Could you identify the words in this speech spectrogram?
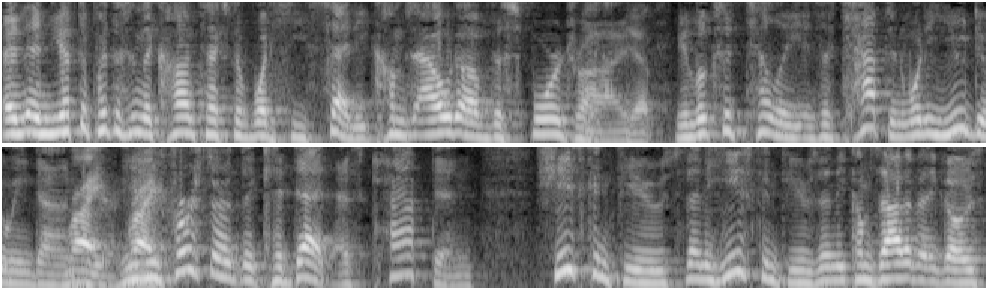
and, and you have to put this in the context of what he said. He comes out of the spore drive. Yep. He looks at Tilly and says, Captain, what are you doing down Right, here? He right. refers to the cadet as Captain. She's confused, then he's confused, Then he comes out of it and goes,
